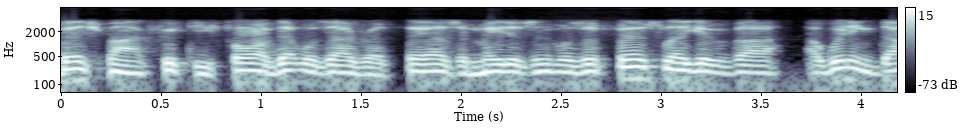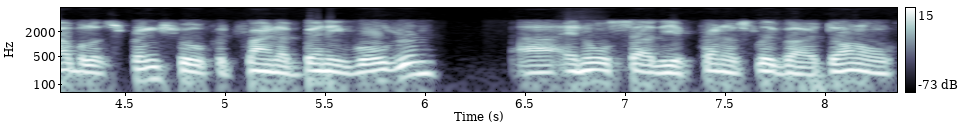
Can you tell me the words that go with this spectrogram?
benchmark 55. That was over a thousand metres, and it was the first leg of uh, a winning double at Springsure for trainer Benny Waldron, uh, and also the apprentice Liv O'Donnell.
